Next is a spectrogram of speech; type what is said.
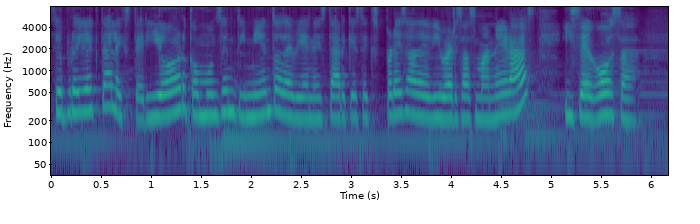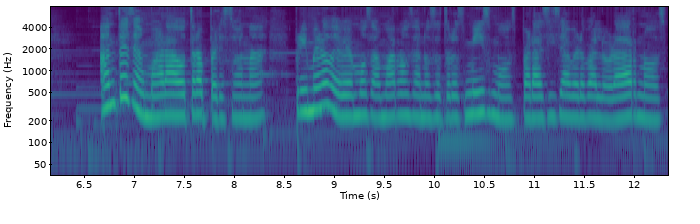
se proyecta al exterior como un sentimiento de bienestar que se expresa de diversas maneras y se goza, antes de amar a otra persona, primero debemos amarnos a nosotros mismos para así saber valorarnos,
